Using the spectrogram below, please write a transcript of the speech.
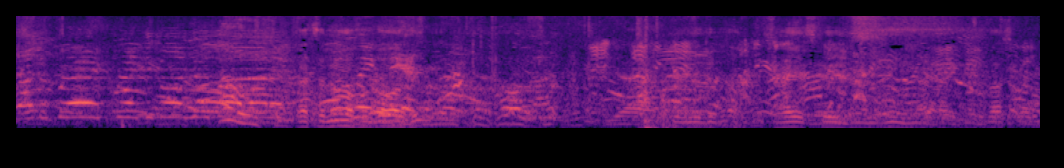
On the break, breaking on your Oh, That's an awful ball. yeah, It's it's a awful ball. the highest field in the thing. that I can possibly.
